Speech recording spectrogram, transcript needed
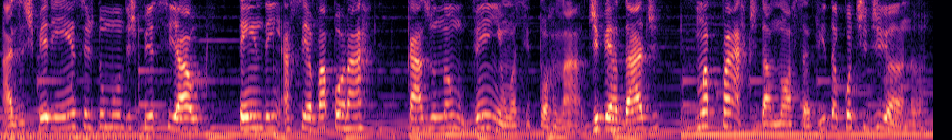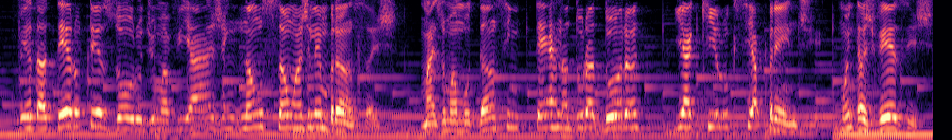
As experiências do mundo especial tendem a se evaporar caso não venham a se tornar, de verdade, uma parte da nossa vida cotidiana. O verdadeiro tesouro de uma viagem não são as lembranças, mas uma mudança interna duradoura e aquilo que se aprende. Muitas vezes,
